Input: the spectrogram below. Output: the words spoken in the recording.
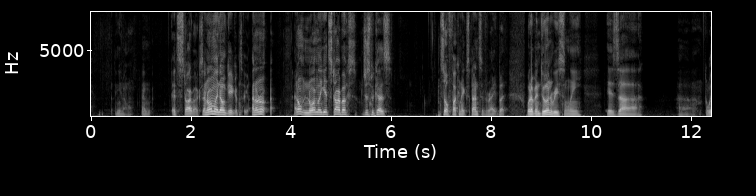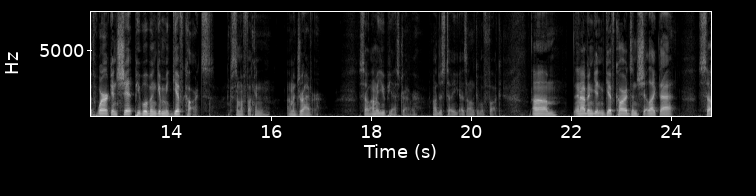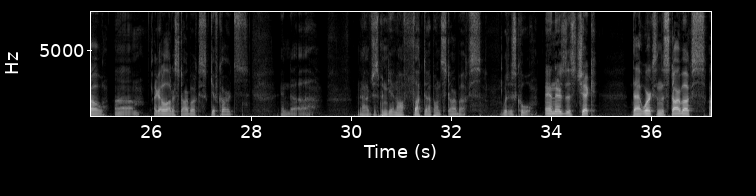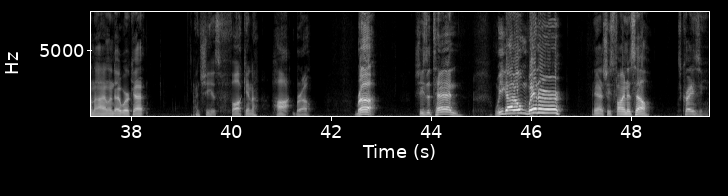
you know, and it's Starbucks. I normally don't get. I don't know. I don't normally get Starbucks just because it's so fucking expensive, right? But what I've been doing recently is uh, uh with work and shit. People have been giving me gift cards because I'm a fucking I'm a driver. So I'm a UPS driver. I'll just tell you guys, I don't give a fuck. Um, and I've been getting gift cards and shit like that. So um, I got a lot of Starbucks gift cards, and uh, now I've just been getting all fucked up on Starbucks, which is cool. And there's this chick that works in the Starbucks on the island I work at, and she is fucking hot, bro. Bruh, she's a 10. We got a winner. Yeah, she's fine as hell. It's crazy.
